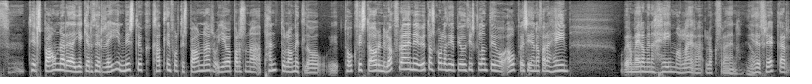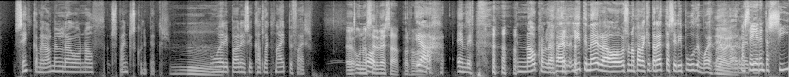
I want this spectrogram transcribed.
til Spánar eða ég gerði þau reygin mistök kallinn fór til Spánar og ég var bara svona að pendula á milli og ég tók fyrstu árin í lögfræðinni utan skóla þegar ég bjóði í Þýskalandi og ákveði síðan að fara heim og vera meira að minna heim og læra lögfræðina Já. ég hef frekar senka mér almennilega og náð spænskunni betur Mm. nú er ég bara eins og ég kalla knæpufær uh, Una Og- Cerveza, por favor Já, einmitt. Nákvæmlega, það er lítið meira og svona bara geta retta sér í búðum og eitthvað að leyti. segir reyndar sí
